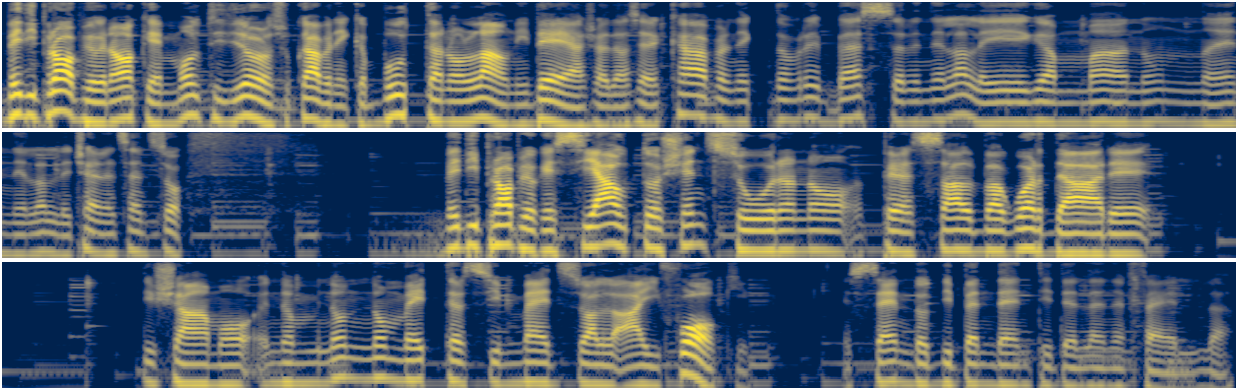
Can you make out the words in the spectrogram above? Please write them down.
vedi proprio no, che molti di loro su Kaepernick buttano là un'idea, cioè della serie Kaepernick dovrebbe essere nella Lega, ma non è nella Lega, cioè nel senso vedi proprio che si autocensurano per salvaguardare diciamo non, non, non mettersi in mezzo al, ai fuochi essendo dipendenti dell'NFL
